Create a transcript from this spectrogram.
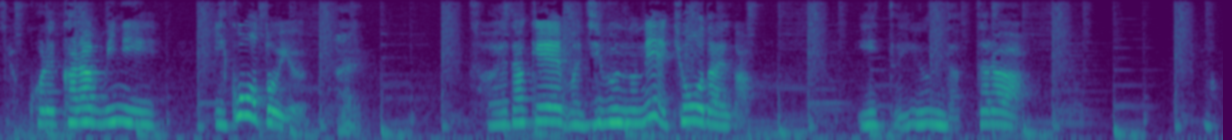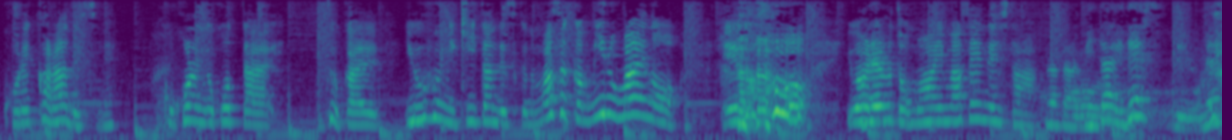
じゃこれから見に行こうというはい、それだけ、まあ、自分のね兄弟がいいと言うんだったら、まあ、これからですね、はい心に残ったとかいうふうに聞いたんですけどまさか見る前の映画を言われると思いませんでした、だから見たいですっていうね。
